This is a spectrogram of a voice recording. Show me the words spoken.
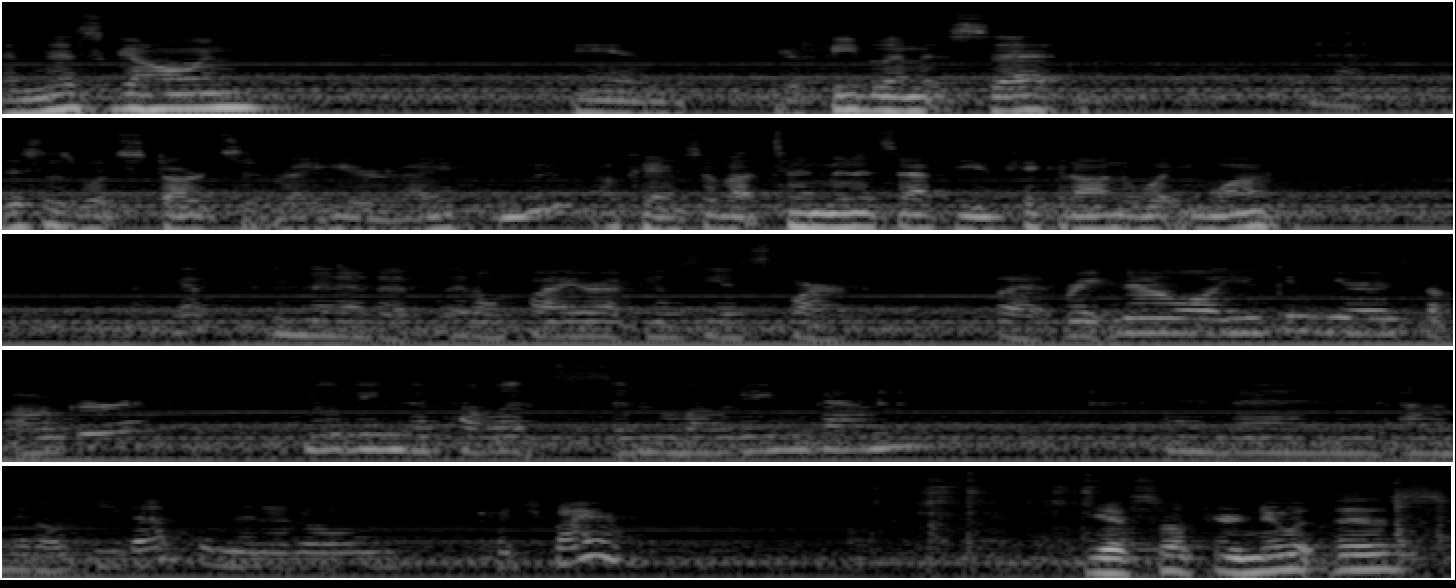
and this going and your feed limit set. Yeah. This is what starts it right here, right? Mm -hmm. Okay, so about 10 minutes after you kick it on to what you want? Yep, and then it'll, it'll fire up, you'll see a spark. But right now all you can hear is the auger moving the pellets and loading them. And then um, it'll heat up and then it'll catch fire. Yeah, so if you're new at this,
